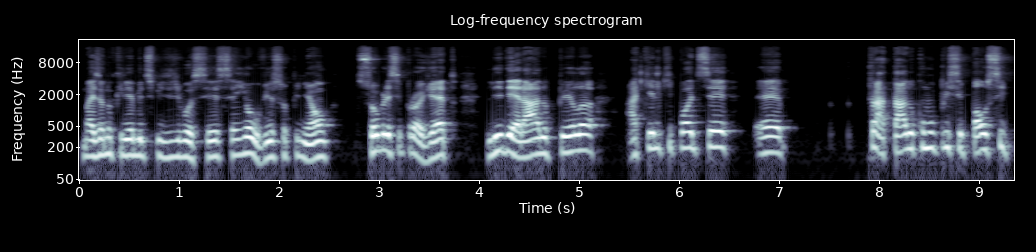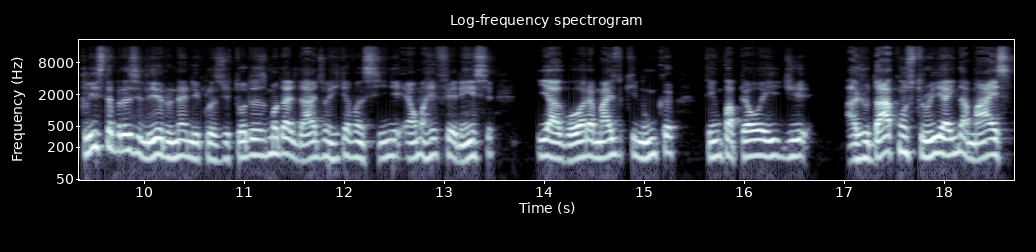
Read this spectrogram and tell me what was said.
mas eu não queria me despedir de você sem ouvir sua opinião sobre esse projeto liderado pela aquele que pode ser é, tratado como o principal ciclista brasileiro, né, Nicolas? De todas as modalidades, o Henrique Avancini é uma referência e agora, mais do que nunca, tem um papel aí de ajudar a construir ainda mais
